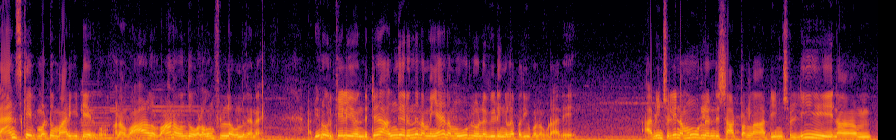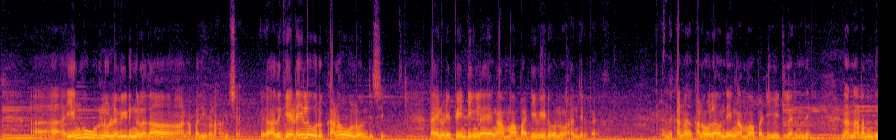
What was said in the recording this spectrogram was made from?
லேண்ட்ஸ்கேப் மட்டும் மாறிக்கிட்டே இருக்கும். ஆனால் வா வானம் வந்து உலகம் ஃபுல்லாக ஒன்று தானே அப்படின்னு ஒரு கேள்வி வந்துட்டு அங்கேருந்து நம்ம ஏன் நம்ம ஊரில் உள்ள வீடுங்களை பதிவு பண்ணக்கூடாது? அப்படின்னு சொல்லி நம்ம ஊர்லேருந்து ஸ்டார்ட் பண்ணலாம் அப்படின்னு சொல்லி நான் எங்கள் ஊரில் உள்ள வீடுங்களை தான் நான் பதிவு பண்ண ஆரம்பித்தேன் அதுக்கு இடையில ஒரு கனவு ஒன்று வந்துச்சு. நான் என்னுடைய பெயிண்டிங்கில் எங்கள் அம்மா பாட்டி வீடு ஒன்று வரைஞ்சிருப்பேன். அந்த கன கனவுல வந்து எங்கள் அம்மா பாட்டி வீட்டில் இருந்து நான் நடந்து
